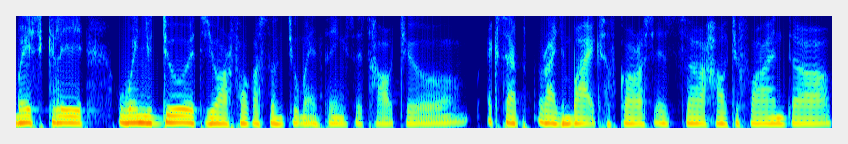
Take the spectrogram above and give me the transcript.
basically when you do it, you are focused on two main things. It's how to accept riding bikes, of course, it's uh, how to find a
